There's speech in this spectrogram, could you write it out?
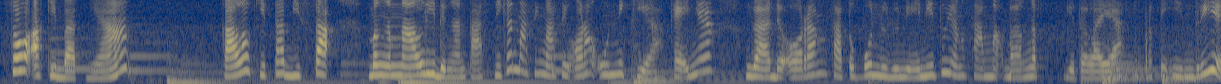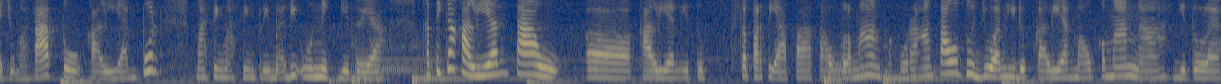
So akibatnya kalau kita bisa mengenali dengan pasti kan masing-masing orang unik ya kayaknya nggak ada orang satupun di dunia ini tuh yang sama banget gitu lah ya seperti Indri ya cuma satu kalian pun masing-masing pribadi unik gitu ya ketika kalian tahu uh, kalian itu seperti apa, tahu kelemahan, kekurangan, tahu tujuan hidup kalian mau ke mana gitu lah,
